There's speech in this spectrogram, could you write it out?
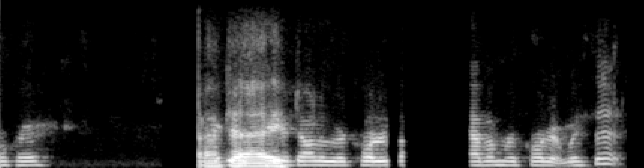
Okay. I Okay. take it down to the recorder, have them record it with it.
